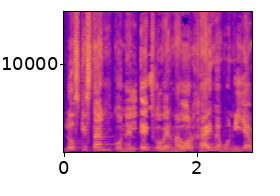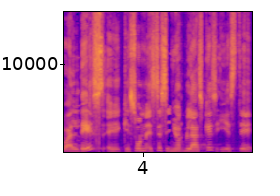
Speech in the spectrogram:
los que están con el ex gobernador Jaime Bonilla Valdés, eh, que son este señor Blasquez y este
